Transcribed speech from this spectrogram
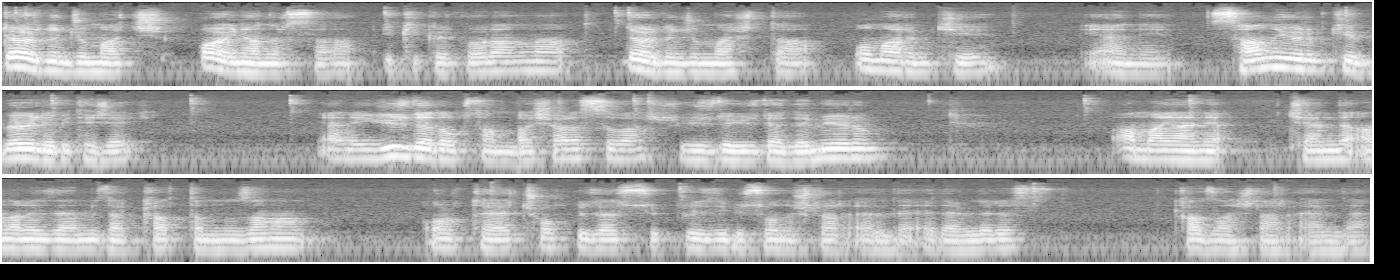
Dördüncü maç oynanırsa 2.40 oranla dördüncü maçta umarım ki yani sanıyorum ki böyle bitecek. Yani %90 başarısı var. %100 de demiyorum. Ama yani kendi analizlerimize kattığımız zaman ortaya çok güzel sürprizli bir sonuçlar elde edebiliriz. Kazançlar elde.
